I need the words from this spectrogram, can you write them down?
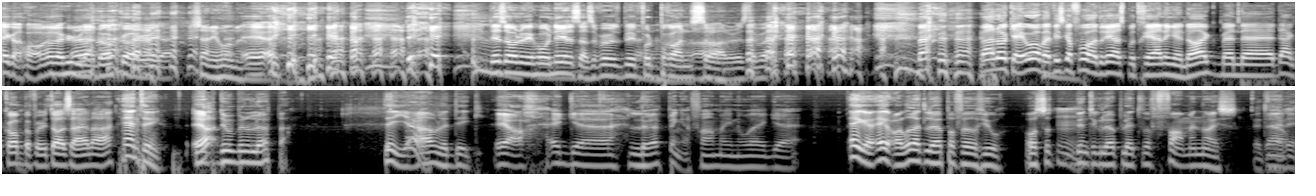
jeg har hardere hud enn dere. Kjenn i hånden min. Det, det er sånn når vi håndhilser, så får- blir folk brannsår. det men, men ok, over. Vi skal få Andreas på trening en dag, men eh, den kampen får vi ta seinere. Én ting. Ja. Du må begynne å løpe. Det er jævlig digg. Ja, jeg eh, Løping er faen meg noe jeg eh, Jeg, jeg har aldri vært løper før i fjor. Og så Mm. begynte jeg å løpe litt. Det var faen meg nice. Det er deilig.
